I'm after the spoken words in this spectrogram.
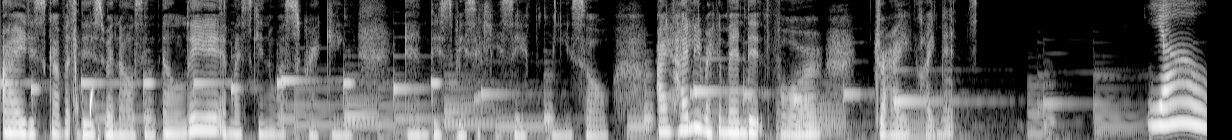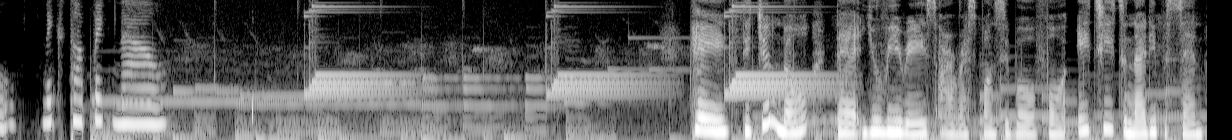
I discovered this when I was in LA and my skin was cracking and this basically saved me. So I highly recommend it for dry climates. Yo. Next topic now. Hey, did you know that UV rays are responsible for 80 to 90%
